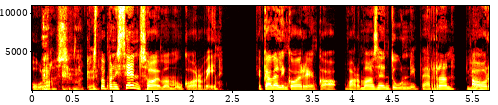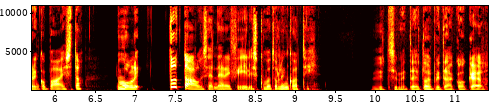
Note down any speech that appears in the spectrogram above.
ulos. Okei. Sitten mä panin sen soimaan mun korviin. Ja kävelin koirien kanssa varmaan sen tunnin verran. Joo. Aurinkopaisto. Niin mulla oli totaalisen eri fiilis, kun mä tulin kotiin. Vitsi, mitä toi pitää kokeilla.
